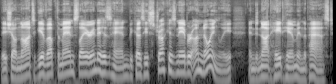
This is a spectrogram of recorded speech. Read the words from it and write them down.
they shall not give up the manslayer into his hand, because he struck his neighbor unknowingly, and did not hate him in the past.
